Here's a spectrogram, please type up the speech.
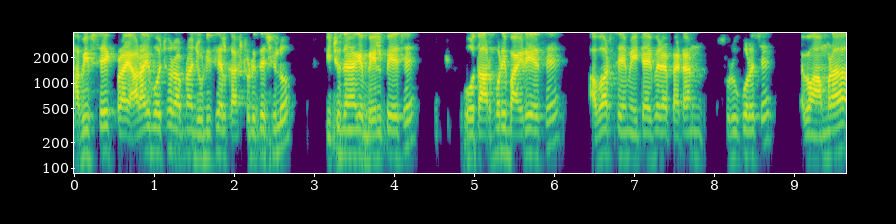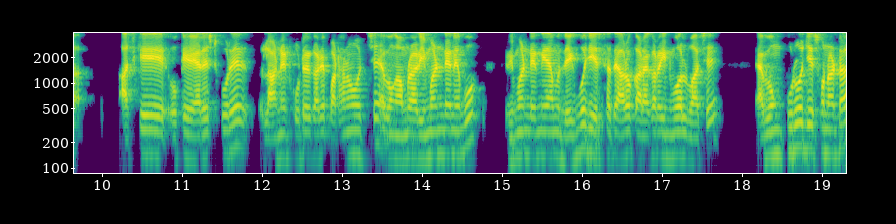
হাবিব শেখ প্রায় আড়াই বছর আপনার জুডিশিয়াল কাস্টডিতে ছিল। কিছুদিন আগে বেল পেয়েছে। ও তারপরে বাইরে এসে আবার সেম এই টাইপের প্যাটার্ন শুরু করেছে। এবং আমরা আজকে ওকে অ্যারেস্ট করে লার্নেট কোর্টের কাছে পাঠানো হচ্ছে এবং আমরা রিমান্ডে নেব। রিমান্ডে নিয়ে আমরা দেখব যে এর সাথে আরও কারা কারা ইনভলভ আছে। এবং পুরো যে সোনাটা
